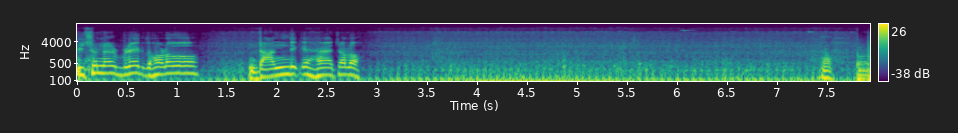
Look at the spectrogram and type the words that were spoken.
পিছনের ব্রেক ধরো ডান দিকে হ্যাঁ চলো हम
